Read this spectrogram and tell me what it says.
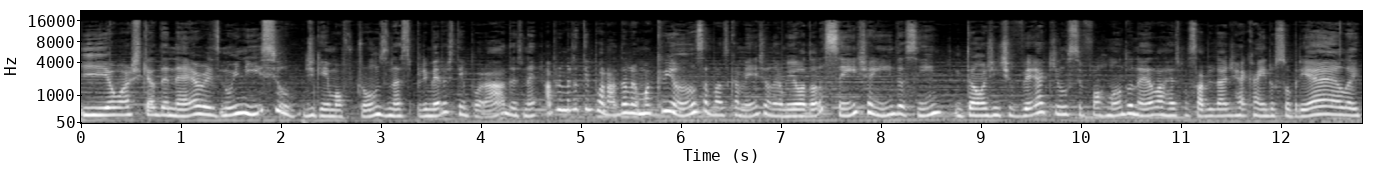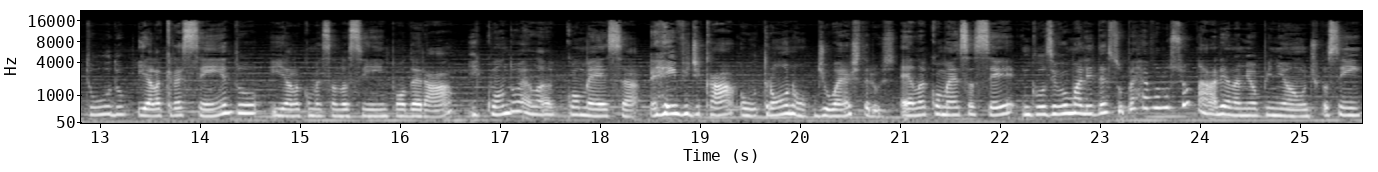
E eu acho que a Daenerys, no início de Game of Thrones, nas primeiras temporadas, né? A primeira temporada ela é uma criança, basicamente, ela é meio adolescente ainda, assim. Então a gente vê aquilo se formando nela, a responsabilidade recaindo sobre ela e tudo. E ela crescendo e ela começando a se empoderar. E quando ela começa reivindicar o trono de Westeros, ela começa a ser, inclusive, uma líder super revolucionária, na minha opinião. Tipo assim,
